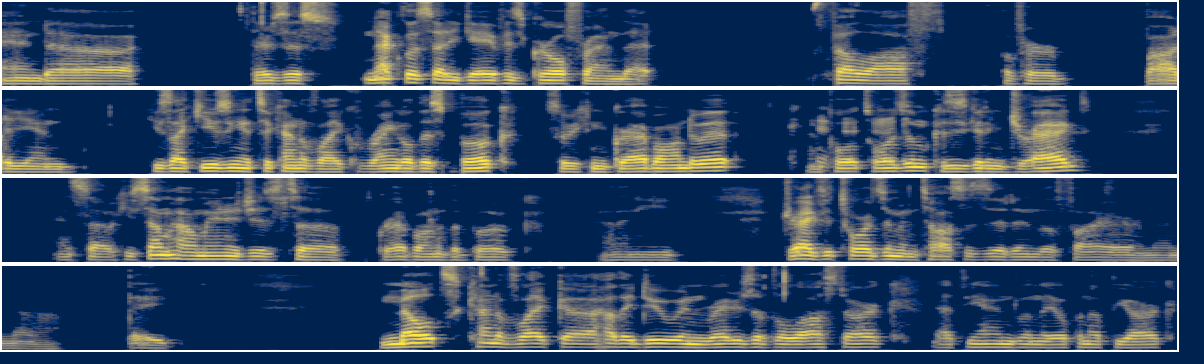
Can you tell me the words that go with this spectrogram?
and uh, there's this necklace that he gave his girlfriend that fell off of her body, and he's like using it to kind of like wrangle this book so he can grab onto it and pull it towards him because he's getting dragged. And so he somehow manages to grab onto the book, and then he drags it towards him and tosses it into the fire, and then uh, they melt, kind of like uh, how they do in Raiders of the Lost Ark at the end when they open up the Ark.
